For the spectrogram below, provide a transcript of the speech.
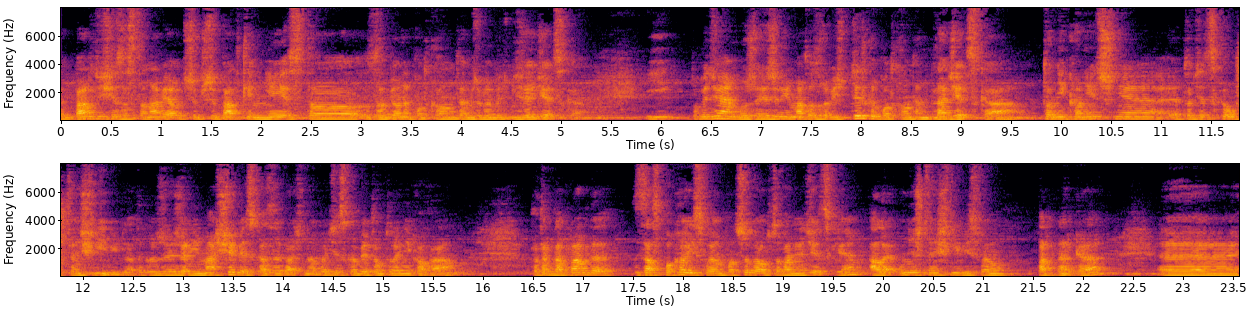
e, bardziej się zastanawiał, czy przypadkiem nie jest to zrobione pod kątem, żeby być bliżej dziecka. I powiedziałem mu, że jeżeli ma to zrobić tylko pod kątem dla dziecka, to niekoniecznie to dziecko uszczęśliwi, dlatego że jeżeli ma siebie skazywać na bycie z kobietą, której nie kocha, to tak naprawdę zaspokoi swoją potrzebę obcowania dzieckiem, ale unieszczęśliwi swoją partnerkę, E,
